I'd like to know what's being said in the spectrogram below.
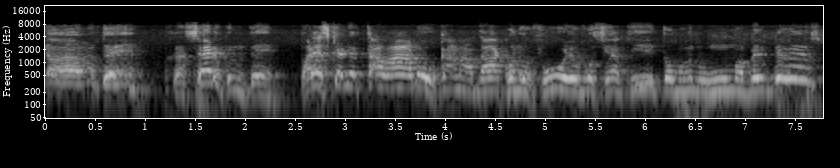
Não, não tem. Sério que não tem. Parece que a gente tá lá no Canadá quando eu fui, eu vou ser aqui tomando uma, beleza.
